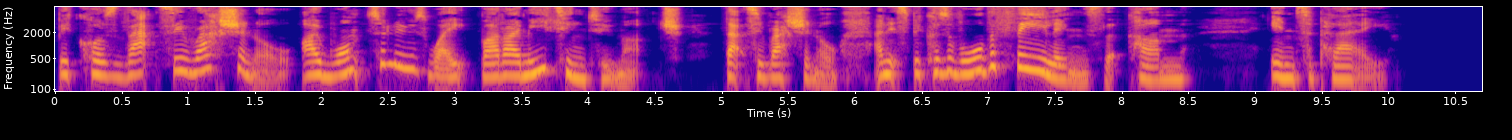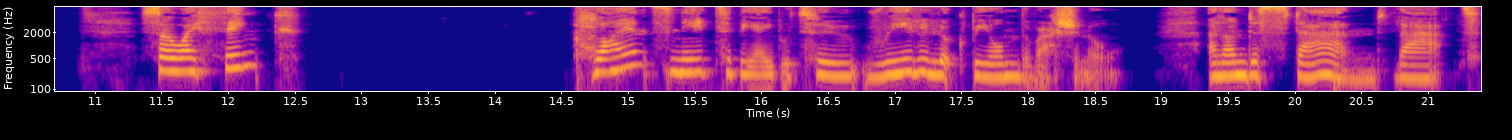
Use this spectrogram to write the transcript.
because that's irrational. I want to lose weight, but I'm eating too much. That's irrational. And it's because of all the feelings that come into play. So I think clients need to be able to really look beyond the rational and understand that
